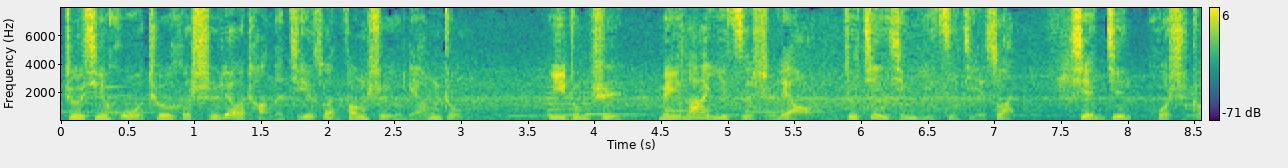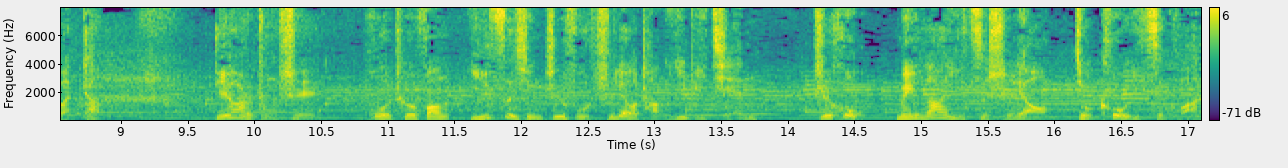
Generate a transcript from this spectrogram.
这些货车和石料厂的结算方式有两种，一种是每拉一次石料就进行一次结算，现金或是转账；第二种是货车方一次性支付石料厂一笔钱之后每拉一次石料就扣一次款。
